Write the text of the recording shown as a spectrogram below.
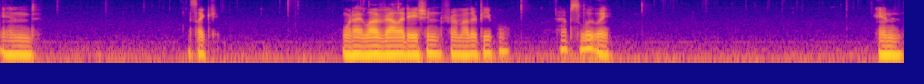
And it's like, would I love validation from other people? Absolutely. And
